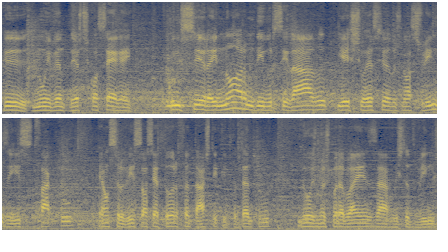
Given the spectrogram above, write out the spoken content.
que num evento destes conseguem conhecer a enorme diversidade e a excelência dos nossos vinhos e isso de facto é um serviço ao setor fantástico e portanto Dou os meus parabéns à Revista de Vinhos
